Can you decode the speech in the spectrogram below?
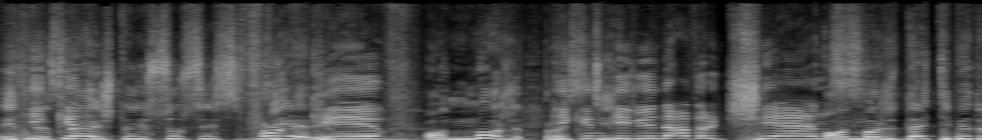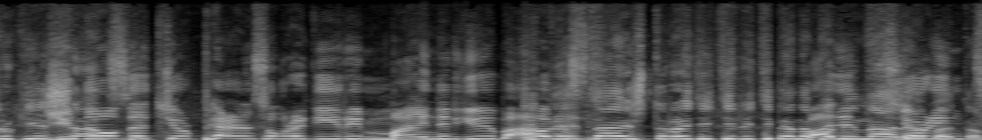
И ты знаешь, что Иисус верен. Он может простить. Он может дать тебе другие шансы. И ты знаешь, что родители тебе напоминали об этом.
